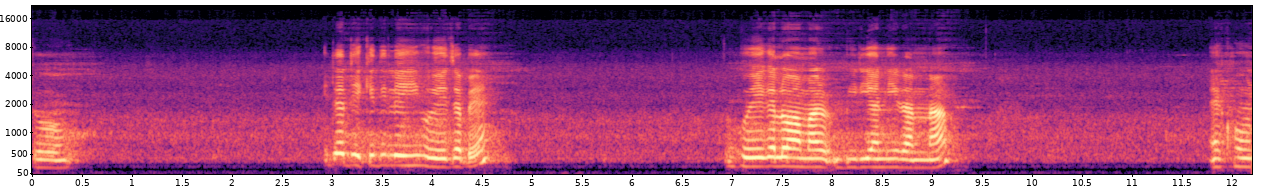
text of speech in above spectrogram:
তো এটা ঢেকে দিলেই হয়ে যাবে। হয়ে গেল আমার বিরিয়ানি রান্না। এখন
